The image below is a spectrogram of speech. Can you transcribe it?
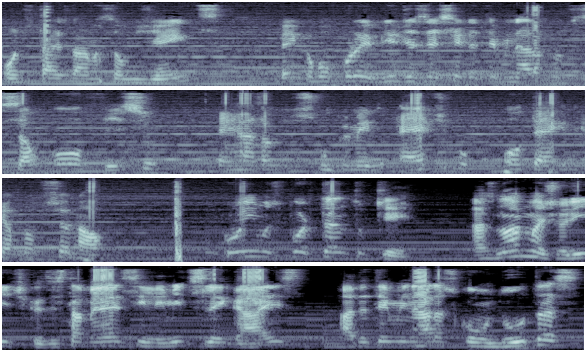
onde tais normas são vigentes, bem como proibir de exercer determinada profissão ou ofício em razão de descumprimento ético ou técnica profissional. Concluímos, portanto, que as normas jurídicas estabelecem limites legais a determinadas condutas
